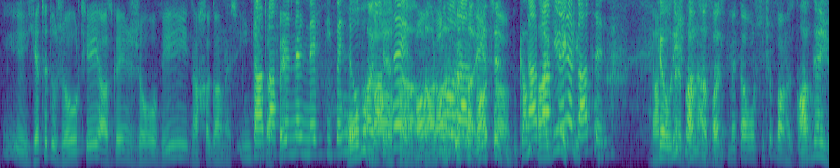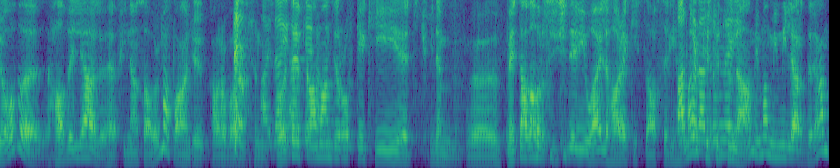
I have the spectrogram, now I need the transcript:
Եթե դու ժողովրդի ազգային ժողովի նախագահն ես, ի՞նչ դա պետք։ Դարպասներն էլ մեզ տիպելով բացել։ Դարպասները կամ փագեք։ Դարպասները բացել։ Չէ, ուրիշ բան ասեմ, բայց մետաղորսիչը բանս դա։ Ազգային ժողովը հավելյալ ֆինանսավորումա պահանջի կառավարությունից, որտեվ կոմանդիրովկեքի այդ, չգիտեմ, մետաղորսիչների ու այլ հարակից ծախսերի համար քչություն ա, հիմա 1 միլիարդ դրամ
